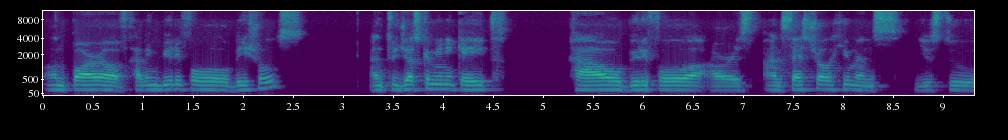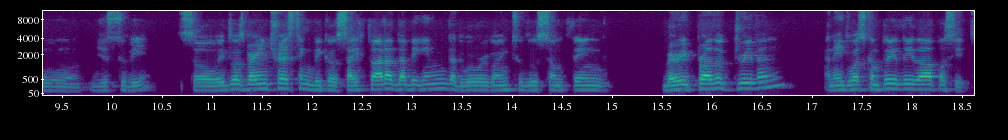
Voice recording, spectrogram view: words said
on par of having beautiful visuals and to just communicate how beautiful our ancestral humans used to used to be. So it was very interesting because i thought at the beginning that we were going to do something very product driven and it was completely the opposite.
